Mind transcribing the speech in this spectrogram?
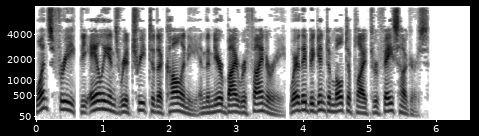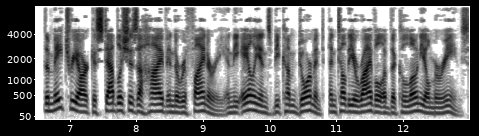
Once free, the aliens retreat to the colony and the nearby refinery, where they begin to multiply through facehuggers. The matriarch establishes a hive in the refinery and the aliens become dormant, until the arrival of the colonial marines.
